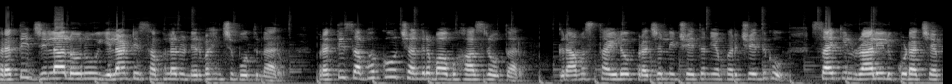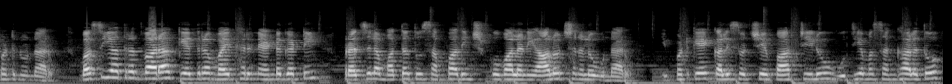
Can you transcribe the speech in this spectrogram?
ప్రతి జిల్లాలోనూ ఇలాంటి సభలను నిర్వహించబోతున్నారు. ప్రతి సభకు చంద్రబాబు హాజరవుతారు. గ్రామ స్థాయిలో ప్రజల్ని చైతన్యపరిచేందుకు సైకిల్ ర్యాలీలు కూడా చేపట్టనున్నారు. బస్సు యాత్ర ద్వారా కేంద్రం వైఖరిని ఎండగట్టి ప్రజల మద్దతు సంపాదించుకోవాలని ఆలోచనలో ఉన్నారు. ఇప్పటికే కలిసొచ్చే పార్టీలు ఉద్యమ సంఘాలతో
